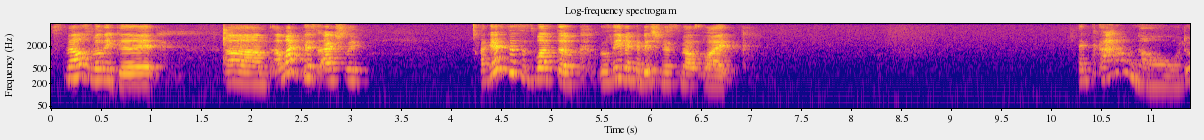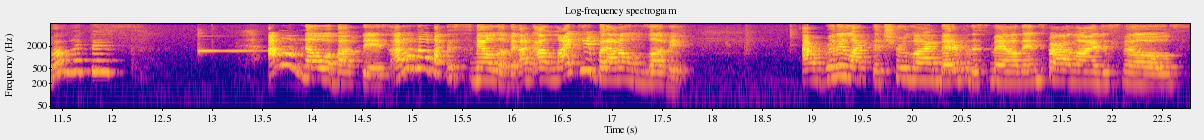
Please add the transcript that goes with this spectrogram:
Smells really good um, I like this actually. I guess this is what the, leave-in conditioner smells like. like. I don't know. Do I like this? I don't know about this. I don't know about the smell of it. Like, I like it, but I don't love it. I really like the True line better for the smell. The Inspire line just smells,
